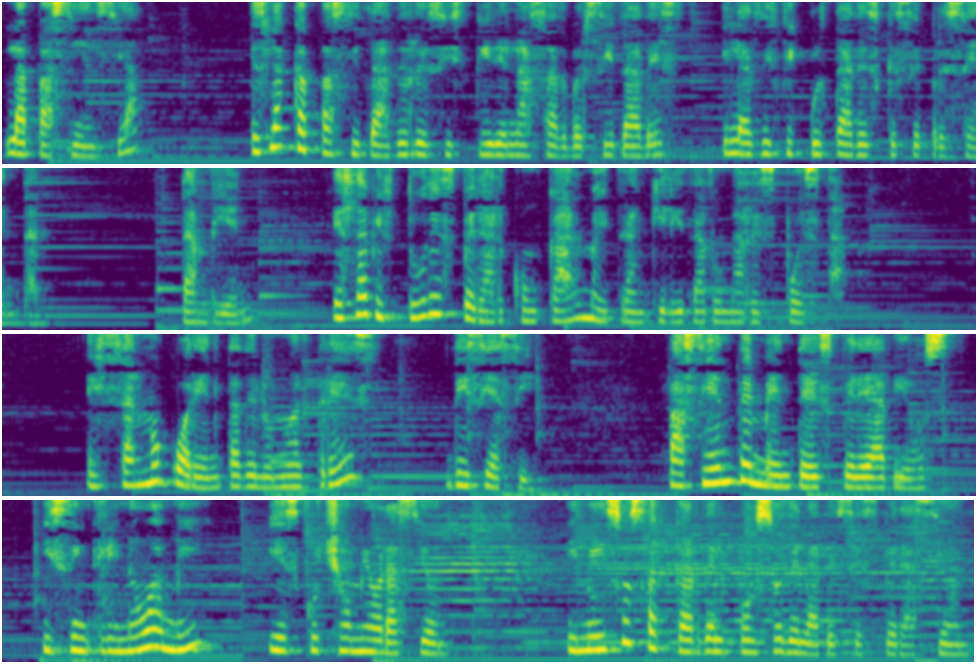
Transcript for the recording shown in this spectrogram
La paciencia es la capacidad de resistir en las adversidades y las dificultades que se presentan. También es la virtud de esperar con calma y tranquilidad una respuesta. El Salmo 40 del 1 al 3 dice así, Pacientemente esperé a Dios, y se inclinó a mí y escuchó mi oración, y me hizo sacar del pozo de la desesperación,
